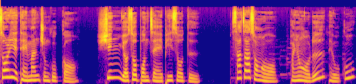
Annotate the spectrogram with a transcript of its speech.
Sorry의 대만 중국어 56번째 에피소드. 사자성어, 관용어를 배우고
